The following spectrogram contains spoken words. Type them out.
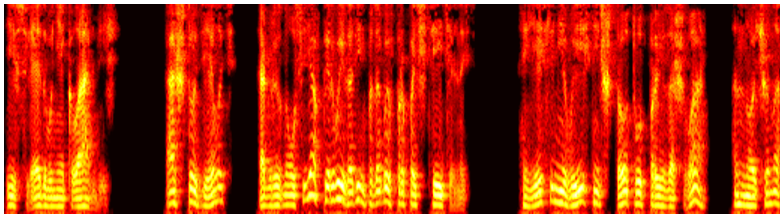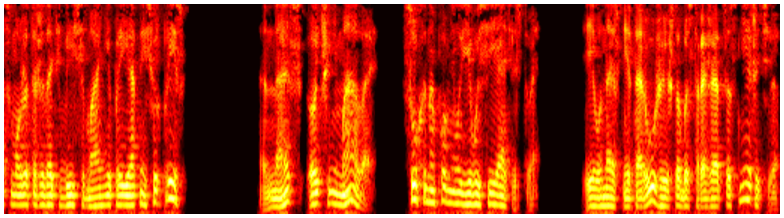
исследование кладбищ. А что делать? Огрызнулся я, впервые за день позабыв про почтительность. Если не выяснить, что тут произошло, ночью нас может ожидать весьма неприятный сюрприз. Нас очень мало, сухо напомнил его сиятельство. И у нас нет оружия, чтобы сражаться с нежитью.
